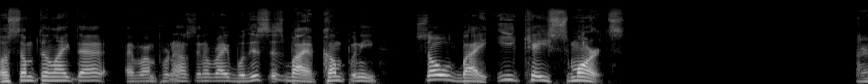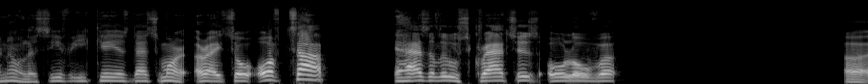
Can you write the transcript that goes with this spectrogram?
or something like that, if I'm pronouncing it right. But this is by a company sold by EK Smarts. I don't know. Let's see if EK is that smart. All right. So off top, it has a little scratches all over. Uh,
